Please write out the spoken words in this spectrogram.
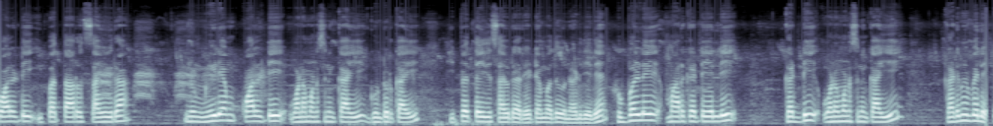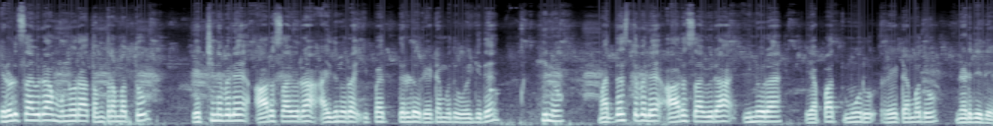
ಕ್ವಾಲಿಟಿ ಇಪ್ಪತ್ತಾರು ಸಾವಿರ. ಇನ್ನು ಮೀಡಿಯಮ್ ಕ್ವಾಲಿಟಿ ಒಣಮೆಣಸಿನಕಾಯಿ, ಗುಂಟೂರುಕಾಯಿ ಇಪ್ಪತ್ತೈದು ಸಾವಿರ ರೇಟ್ ಎಂಬುದು ನಡೆದಿದೆ. ಹುಬ್ಬಳ್ಳಿ ಮಾರುಕಟ್ಟೆಯಲ್ಲಿ ಕಡ್ಡಿ ಒಣಮೆಣಸಿನಕಾಯಿ ಕಡಿಮೆ ಬೆಲೆ ಎರಡು ಸಾವಿರ ಮುನ್ನೂರ ತೊಂಬತ್ತೊಂಬತ್ತು, ಹೆಚ್ಚಿನ ಬೆಲೆ ಆರು ಸಾವಿರ ಐದುನೂರ ಇಪ್ಪತ್ತೆರಡು ರೇಟ್ ಎಂಬುದು ಹೋಗಿದೆ. ಇನ್ನು ಮಧ್ಯಸ್ಥ ಬೆಲೆ ಆರು ಸಾವಿರ ಇನ್ನೂರ ಎಪ್ಪತ್ತ್ಮೂರು ರೇಟ್ ಎಂಬುದು ನಡೆದಿದೆ.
